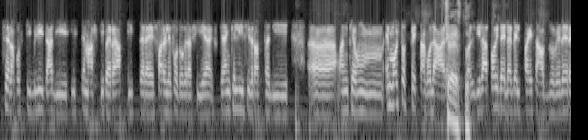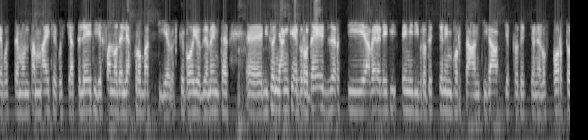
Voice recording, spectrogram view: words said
c'è la possibilità di sistemarsi per assistere e fare le fotografie, perché anche lì si tratta di eh, un, è molto spettacolare, certo. al di là poi del, del, paesaggio, vedere queste mountain bike, questi atleti che fanno delle acrobazie, perché poi ovviamente eh, bisogna anche proteggersi, avere dei sistemi di protezione importanti, caschi e protezione, lo sport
